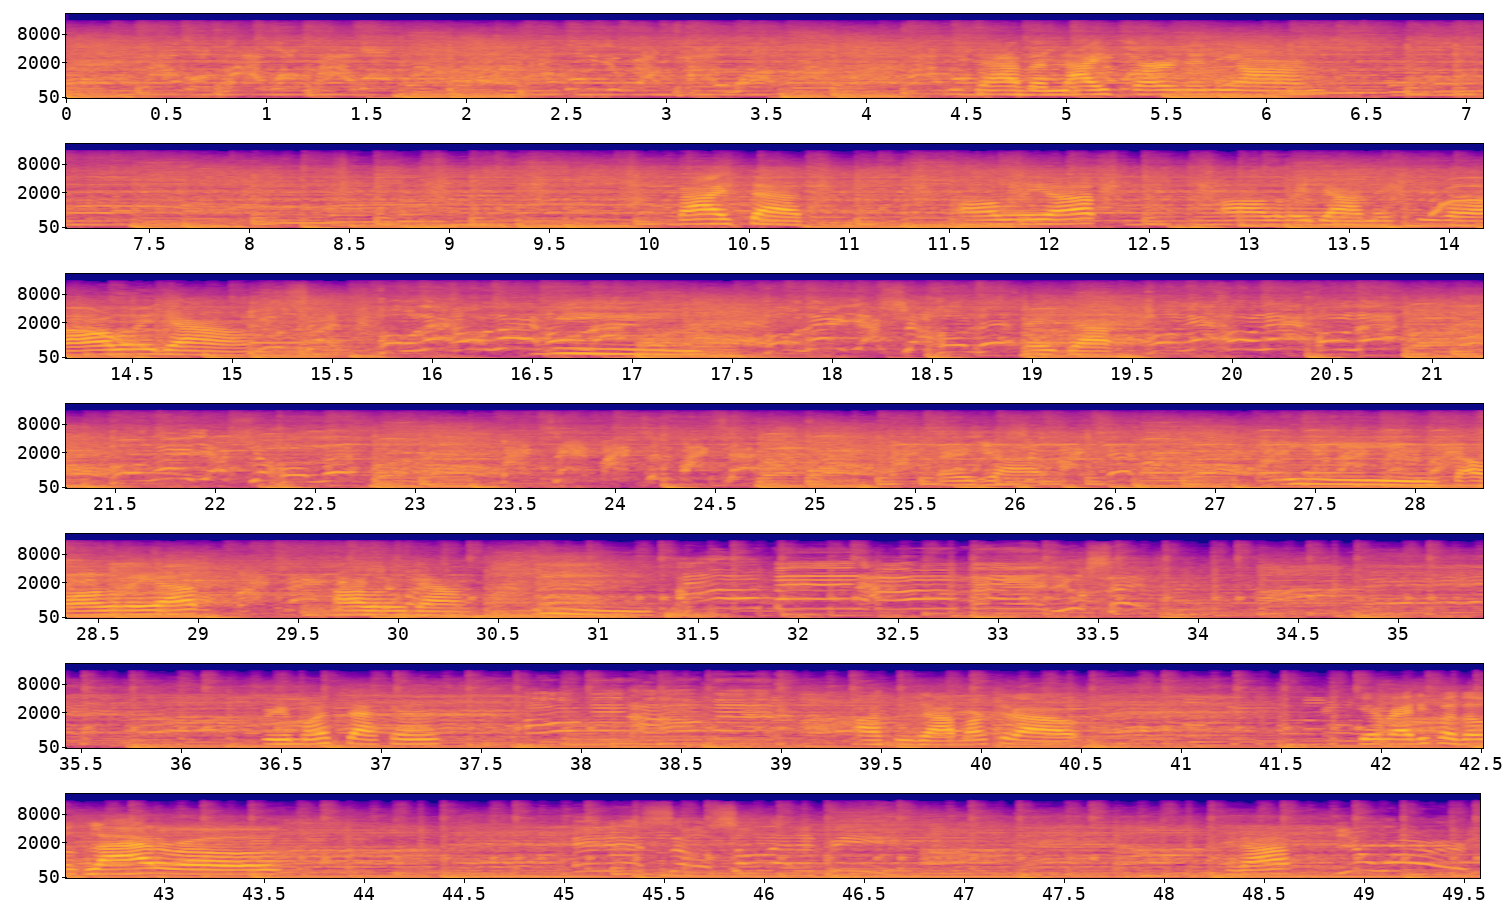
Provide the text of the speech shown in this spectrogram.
You have a nice burn in the arms. Biceps. All the way up, all the way down. Make sure you go all the way down. Squeeze. Great job. Great job. Squeeze. All the way up, all the way down. Squeeze. Three more seconds. Awesome job. Mark it out. Get ready for those laterals. It is so, so let it be. Get up. Your word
